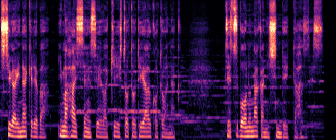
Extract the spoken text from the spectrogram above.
父がいなければ今橋先生はキリストと出会うことはなく絶望の中に死んでいったはずです。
